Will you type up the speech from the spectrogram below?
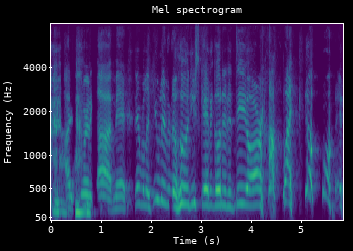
I swear to God, man, they were like, "You live in the hood, you scared to go to the DR?" I'm like, "Come on."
